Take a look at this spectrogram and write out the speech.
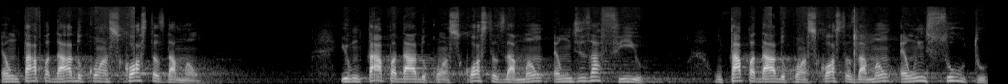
É um tapa dado com as costas da mão. E um tapa dado com as costas da mão é um desafio. Um tapa dado com as costas da mão é um insulto.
